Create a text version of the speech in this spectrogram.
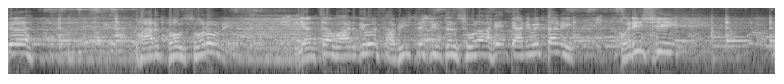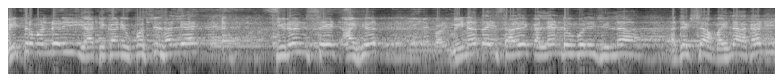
भारत भारतभाऊ सोनवणे यांचा वाढदिवस अभिष्ट चिंतन सोहळा आहे. त्यानिमित्ताने बरीचशी मित्रमंडळी या ठिकाणी उपस्थित झाली आहे किरण सेठ आहेर मीनाताई साळवे कल्याण डोंगोली जिल्हा अध्यक्षा महिला आघाडी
